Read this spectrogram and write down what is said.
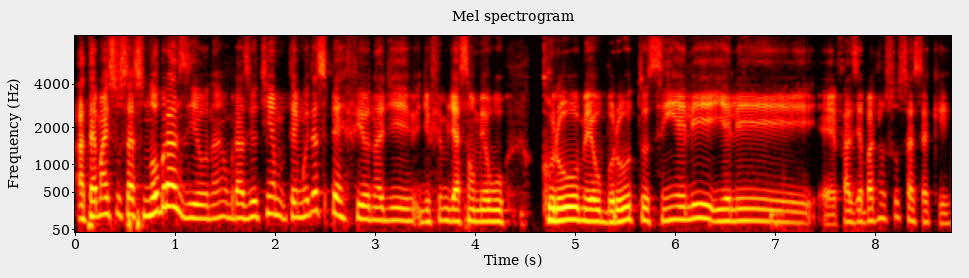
até mais sucesso no Brasil, né? O Brasil tinha, tem muito esse perfil, né? De, de filme de ação meio cru, meio bruto, assim. Ele, e ele é, fazia bastante sucesso aqui.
